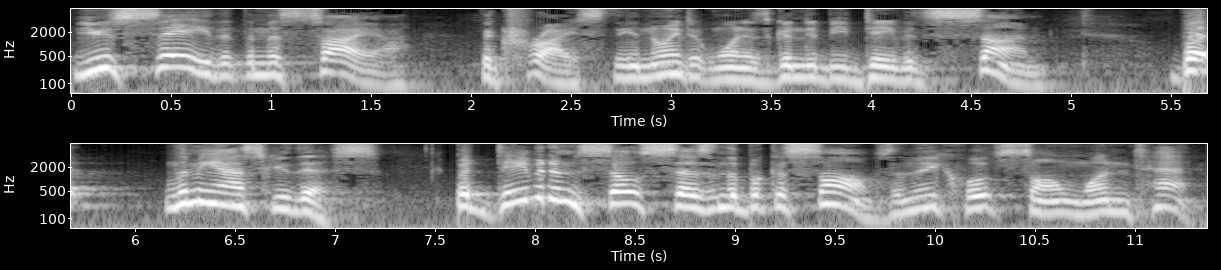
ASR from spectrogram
You say that the Messiah, the Christ, the anointed one, is going to be David's son. But let me ask you this. But David himself says in the book of Psalms, and then he quotes Psalm 110,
